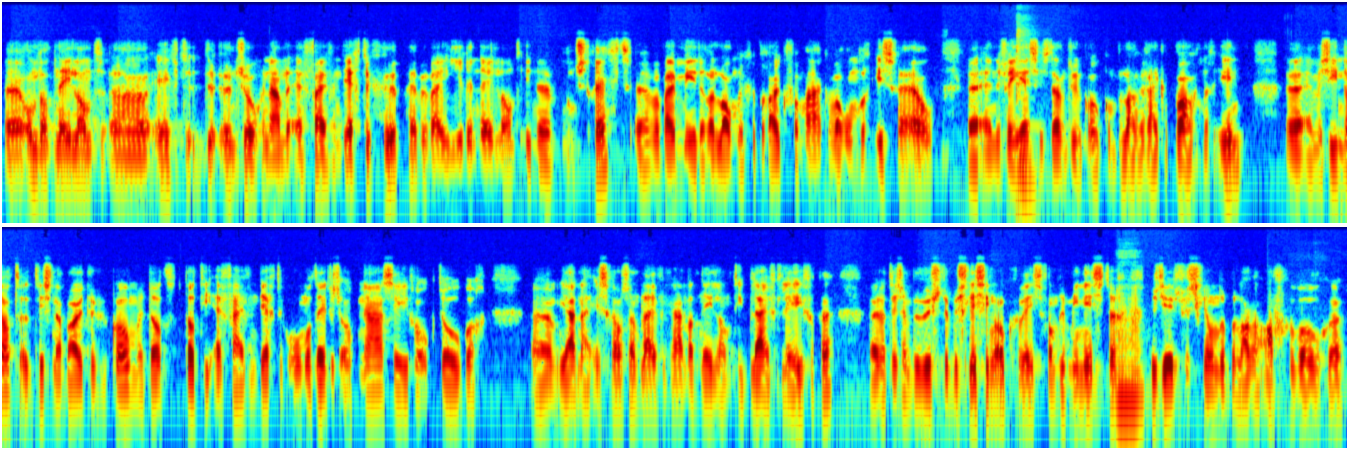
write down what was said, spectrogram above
Uh, omdat Nederland uh, heeft de, een zogenaamde F-35 hub hebben wij hier in Nederland in uh, Woensdrecht, waarbij meerdere landen gebruik van maken, waaronder Israël. en de VS is daar natuurlijk ook een belangrijke partner in. en we zien dat het is naar buiten gekomen dat, dat die F-35 onderdelen, dus ook na 7 oktober, um, ja, naar Israël zijn blijven gaan. Dat Nederland die blijft leveren. Uh, dat is een bewuste beslissing ook geweest van de minister. Uh -huh. Dus die heeft verschillende belangen afgewogen.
